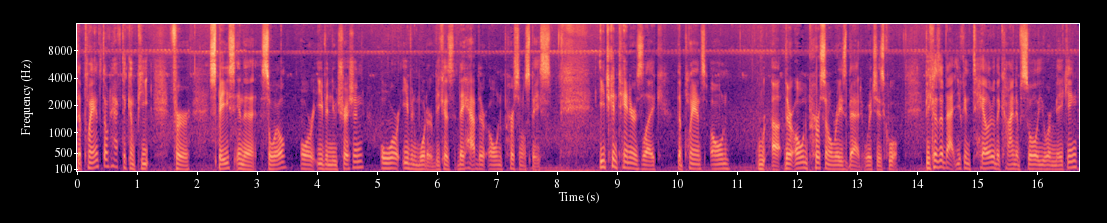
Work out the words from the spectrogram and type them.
the plants don't have to compete for space in the soil or even nutrition or even water because they have their own personal space. Each container is like the plant's own uh, their own personal raised bed, which is cool. Because of that, you can tailor the kind of soil you are making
